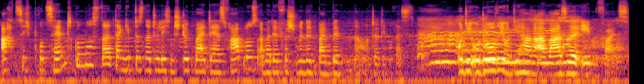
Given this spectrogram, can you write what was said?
80 Prozent gemustert. Dann gibt es natürlich ein Stück weit, der ist farblos, aber der verschwindet beim Binden ne, unter dem Rest. Und die Odori und die Haare Awase ebenfalls.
